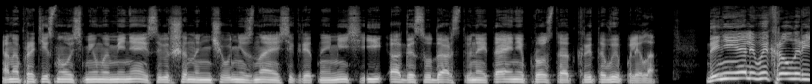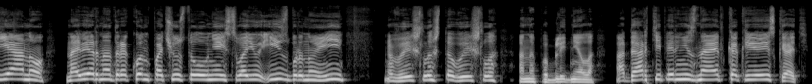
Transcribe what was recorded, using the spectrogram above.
Она протиснулась мимо меня и, совершенно ничего не зная о секретной миссии и о государственной тайне, просто открыто выпалила. «Даниэль выкрал Рьяну! Наверное, дракон почувствовал в ней свою избранную и...» «Вышло, что вышло», — она побледнела. «А Дар теперь не знает, как ее искать».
